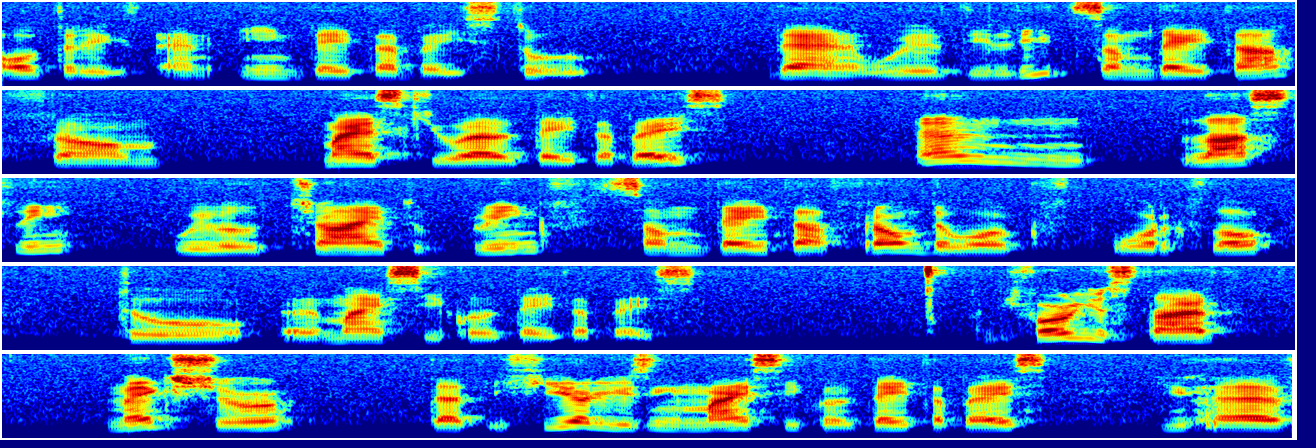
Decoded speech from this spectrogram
Alteryx and in-database tool. Then we'll delete some data from MySQL database and lastly we will try to bring some data from the work, workflow to uh, MySQL database. Before you start, make sure that if you are using MySQL database, you have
